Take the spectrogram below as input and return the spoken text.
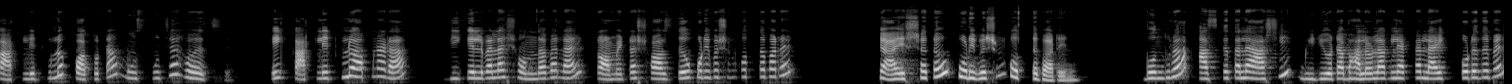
কাটলেটগুলো কতটা মুচমুচে হয়েছে। এই কাটলেটগুলো আপনারা বিকেলবেলায়, সন্ধ্যাবেলায় টমেটো সস দিয়েও পরিবেশন করতে পারেন, চায়ের সাথেও পরিবেশন করতে পারেন। বন্ধুরা আজকে তাহলে আসি। ভিডিওটা ভালো লাগলে একটা লাইক করে দেবেন।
